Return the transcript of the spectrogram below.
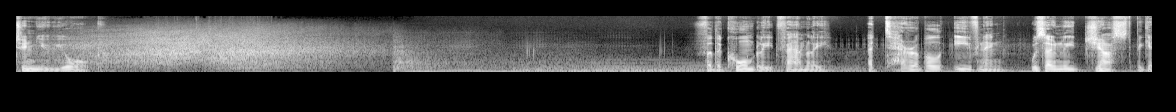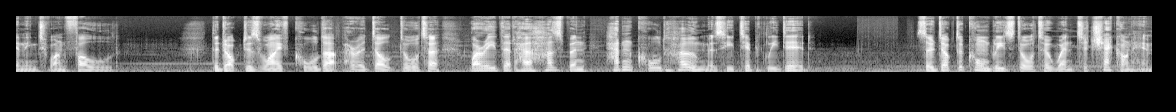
to New York. For the Cornbleet family, a terrible evening was only just beginning to unfold. The doctor's wife called up her adult daughter, worried that her husband hadn't called home as he typically did. So Dr. Cornbleet's daughter went to check on him.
